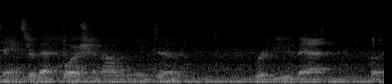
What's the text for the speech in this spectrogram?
To answer that question, I would need to review that, but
